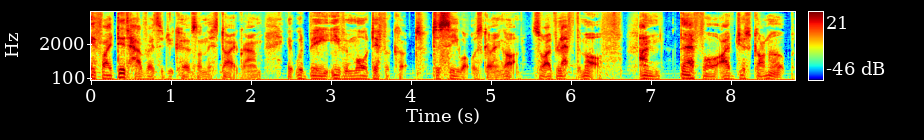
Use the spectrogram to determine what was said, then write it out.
if I did have residue curves on this diagram, it would be even more difficult to see what was going on. So I've left them off. And therefore, I've just gone up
